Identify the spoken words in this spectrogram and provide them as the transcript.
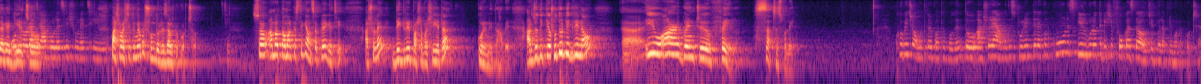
জায়গায় গিয়েছো। যা বলেছে শুনেছি। পাশাপাশি তুমি আবার সুন্দর রেজাল্টও করছ। সো আমরা তো আমার কাছ থেকে আনসার পেয়ে গেছি। আসলে ডিগ্রির পাশাপাশি এটা করে নিতে হবে। আর যদি কেউ শুধু degree now you are going to fail successfully খুবই চমৎকার কথা বললেন। তো আসলে আমাদের স্টুডেন্টদের এখন কোন স্কিলগুলোতে বেশি ফোকাস দেওয়া উচিত বলে আপনি মনে করছেন?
